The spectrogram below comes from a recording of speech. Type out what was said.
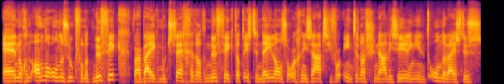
En nog een ander onderzoek van het NUFIC, waarbij ik moet zeggen dat het NUFIC, dat is de Nederlandse organisatie voor internationalisering in het onderwijs. Dus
